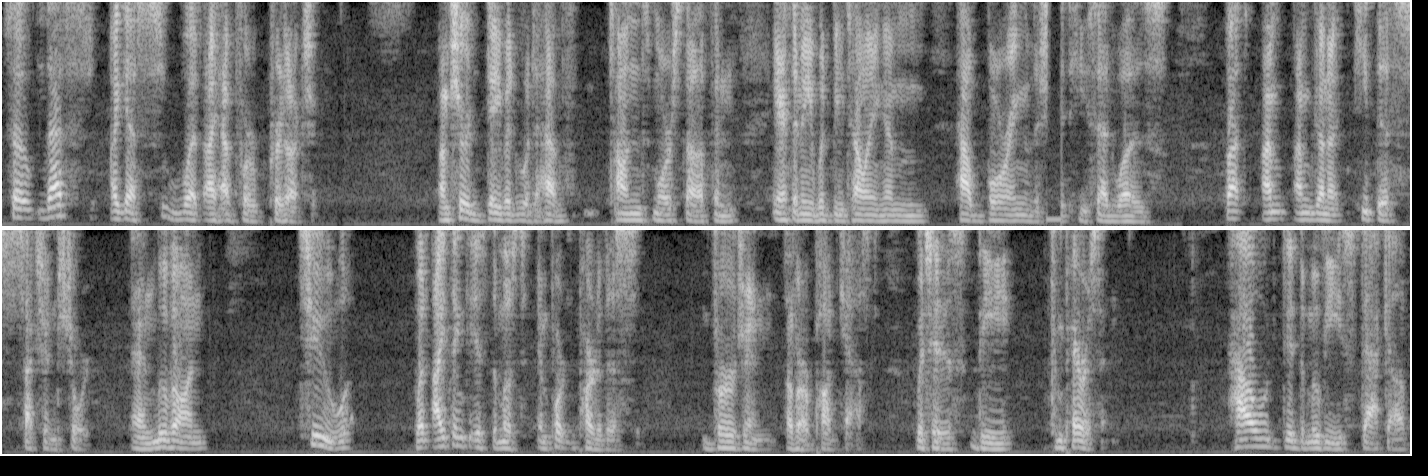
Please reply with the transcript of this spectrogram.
So that's I guess what I have for production. I'm sure David would have tons more stuff, and Anthony would be telling him how boring the shit he said was. But I'm I'm gonna keep this section short and move on to what I think is the most important part of this version of our podcast, which is the comparison. How did the movie stack up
